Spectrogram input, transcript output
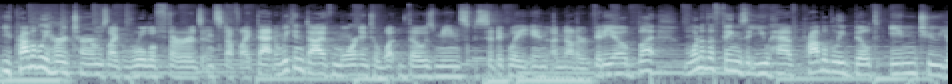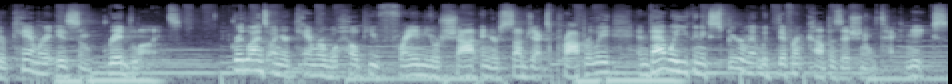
You've probably heard terms like rule of thirds and stuff like that, and we can dive more into what those mean specifically in another video, but one of the things that you have probably built into your camera is some grid lines. Grid lines on your camera will help you frame your shot and your subjects properly, and that way you can experiment with different compositional techniques.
